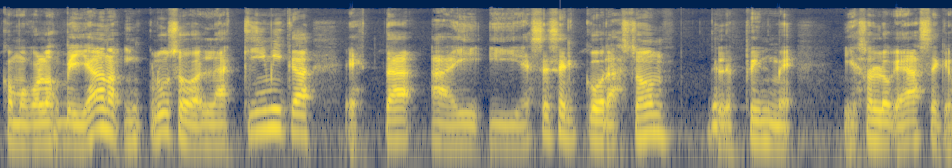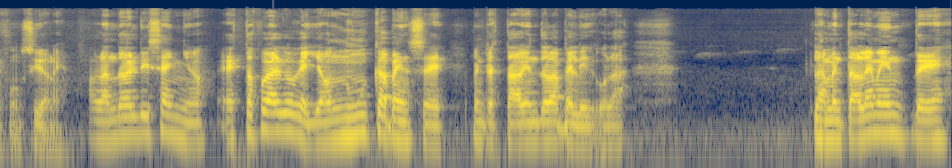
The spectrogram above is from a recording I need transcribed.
como con los villanos, incluso la química está ahí y ese es el corazón del filme y eso es lo que hace que funcione. Hablando del diseño, esto fue algo que yo nunca pensé mientras estaba viendo la película. Lamentablemente,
